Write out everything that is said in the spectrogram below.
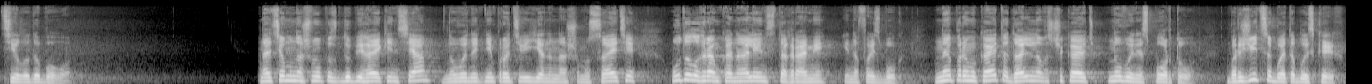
цілодобово. На цьому наш випуск добігає кінця. Новини Дніпро є на нашому сайті, у телеграм-каналі, інстаграмі і на Фейсбук. Не перемикайте, далі на вас чекають новини спорту. Бережіть себе та близьких.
